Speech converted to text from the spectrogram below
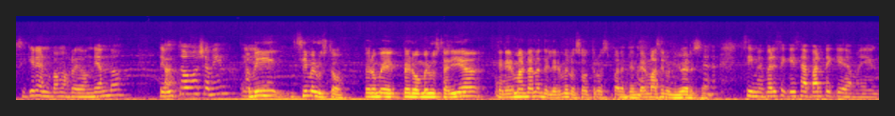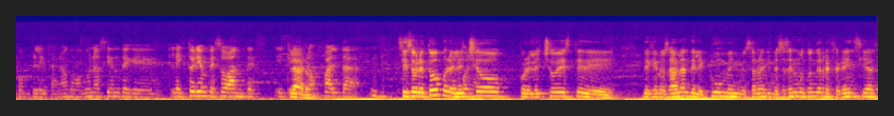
si quieren vamos redondeando. ¿Te Ah. gustó vos, Yamil? A mí sí me gustó, pero me, pero me gustaría tener más ganas de leerme los otros para entender más el universo. Sí, me parece que esa parte queda medio incompleta, ¿no? Como que uno siente que la historia empezó antes y que Claro. nos falta... Sí, sobre todo por el Ojalá. hecho, por el hecho este de, de que nos hablan del ecumen y nos, hablan- y nos hacen un montón de referencias,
